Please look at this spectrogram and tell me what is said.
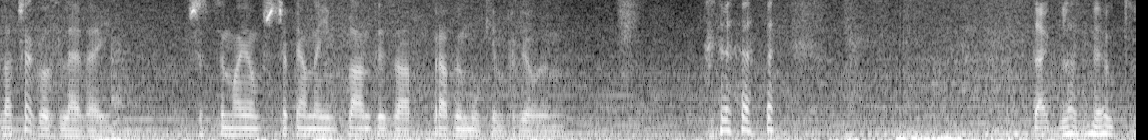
Dlaczego z lewej? Wszyscy mają wszczepiane implanty za prawym łukiem brwiowym. Tak dla zmyłki.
